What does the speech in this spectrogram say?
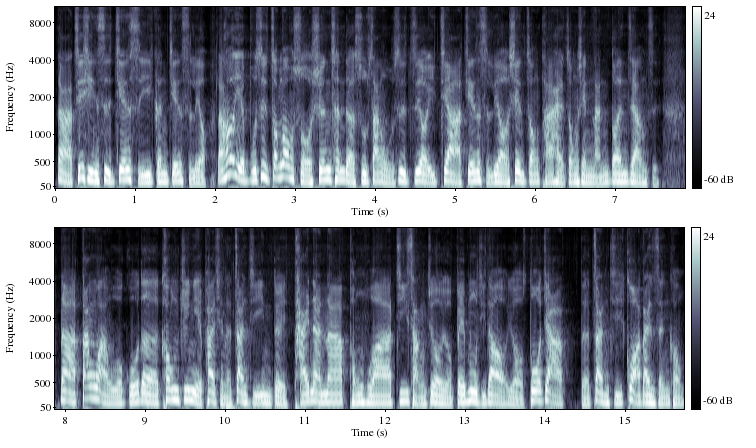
那机型是歼十一跟歼十六，然后也不是中共所宣称的苏三五，是只有一架歼十六现中台海中线南端这样子。那当晚我国的空军也派遣了战机应对，台南啊、澎湖啊机场就有被募集到有多架。的战机挂弹升空，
